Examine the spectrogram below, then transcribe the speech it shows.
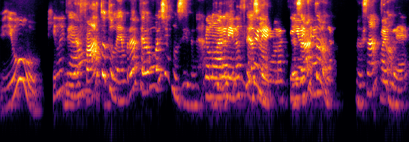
Viu? Que legal. É fato, tu lembra até hoje, inclusive, né? Eu não era nem nascida, eu nasci Exato. Exato. Mas é.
